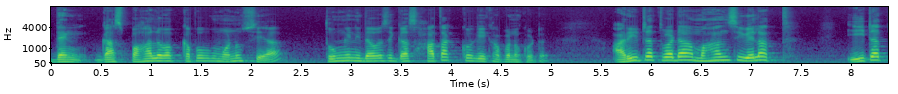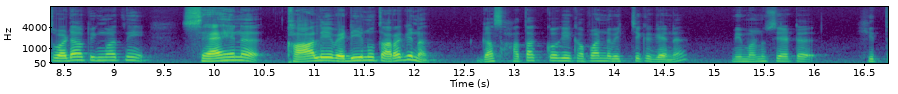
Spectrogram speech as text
දැන් ගස් 15ක් කපපු මිනිස්සයා තුන්වෙනි දවසේ ගස් හතක් වගේ කපනකොට අරිටත් වඩා මහන්සි වෙලත් ඊටත් වඩා පින්වත්නි සෑහෙන කාලයේ වැඩිනුත් අරගෙනත් ගස් හතක් වගේ කපන්න වෙච්ච එක ගැන මේ මිනිසයාට හිතට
